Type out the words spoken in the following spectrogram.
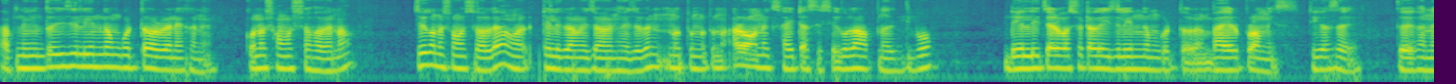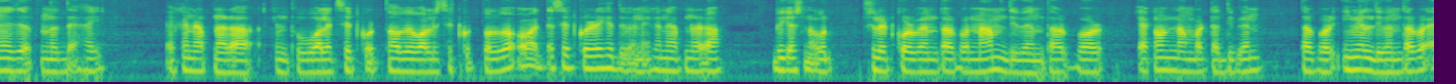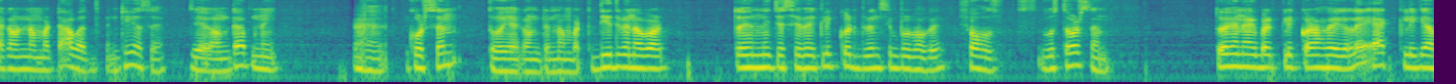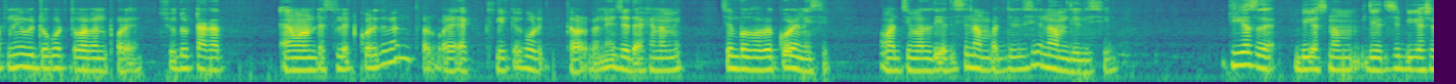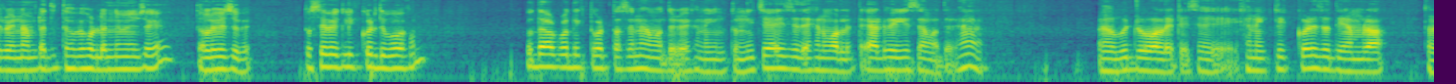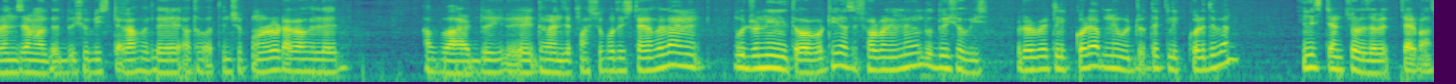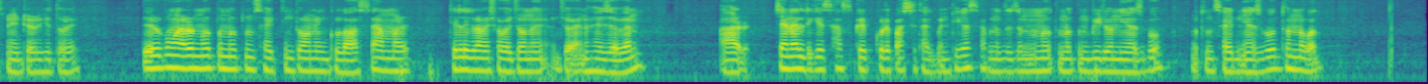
আপনি কিন্তু ইজিলি ইনকাম করতে পারবেন এখানে। কোনো সমস্যা হবে না। যে কোনো সমস্যা হলে আমার টেলিগ্রামে জয়েন হয়ে যাবেন। নতুন নতুন আরও অনেক সাইট আছে সেগুলো আপনাদের দিব। ডেইলি চার পাঁচশো টাকা ইজিলি ইনকাম করতে পারবেন ভাইয়ের প্রমিস ঠিক আছে? তো এখানে যে আপনাদের দেখাই। এখানে আপনারা কিন্তু ওয়ালেট সেট করতে হবে ওয়ালেট সেট করতে হবে ও একটা সেট করে রেখে দেবেন। এখানে আপনারা বিকাশ নগর সিলেক্ট করবেন তারপর নাম দিবেন তারপর অ্যাকাউন্ট নাম্বারটা দিবেন তারপর ইমেল দিবেন তারপর অ্যাকাউন্ট নাম্বারটা আবার দিবেন ঠিক আছে? যে অ্যাকাউন্টে আপনি হ্যাঁ, করছেন তো এই অ্যাকাউন্টের নাম্বারটা দিয়ে দেবেন আবার। তো এর নিচে সেভে ক্লিক করে দেবেন সিম্পলভাবে সহজ। বুঝতে পারছেন? তো এখানে একবার ক্লিক করা হয়ে গেলে এক ক্লিকে আপনি উইড্রো করতে পারবেন পরে। শুধু টাকা অ্যামাউন্টে সিলেক্ট করে দেবেন, তারপরে এক ক্লিকে করে দিতে পারবেন। এই যে দেখেন আমি সিম্পলভাবে করে নিছি। আমার জিমেল দিয়ে দিছি, নাম্বার দিয়ে দিছি, নাম দিয়ে দিছি। ঠিক আছে? বিকাশ নাম দিয়ে দিছি। বিকাশের ওই নামটা দিতে হবে হোল্ডার নেমের জায়গায়, তাহলে হয়ে যাবে। তো সেভে ক্লিক করে দেবো এখন। তো দেওয়ার পর দেখতে পারতেছেন আমাদের এখানে কিন্তু নিচে যে দেখেন ওয়ালেট অ্যাড হয়ে গেছে আমাদের হ্যাঁ? উইথড্র ওয়ালেট এসে এখানে ক্লিক করে যদি আমরা ধরেন যে আমাদের দুশো বিশ টাকা হলে অথবা তিনশো পনেরো টাকা হলে আবার দুই ধরেন যে পাঁচশো পঁচিশ টাকা হলে আমি উইড্রো নিয়ে নিতে পারব, ঠিক আছে? সর্বনিম্ন কিন্তু দুইশো বিশ। ওটার উপরে ক্লিক করে আপনি উইড্রোতে ক্লিক করে দেবেন ইনস্ট্যান্ট চলে যাবে চার পাঁচ মিনিটের ভিতরে। তো এরকম আরও নতুন নতুন সাইট কিন্তু অনেকগুলো আছে। আমার টেলিগ্রামে সবাই জয়েন হয়ে যাবেন। আর চ্যানেলটিকে সাবস্ক্রাইব করে পাশে থাকবেন, ঠিক আছে? আপনাদের জন্য নতুন নতুন ভিডিও নিয়ে আসব, নতুন সাইট নিয়ে আসব। ধন্যবাদ।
